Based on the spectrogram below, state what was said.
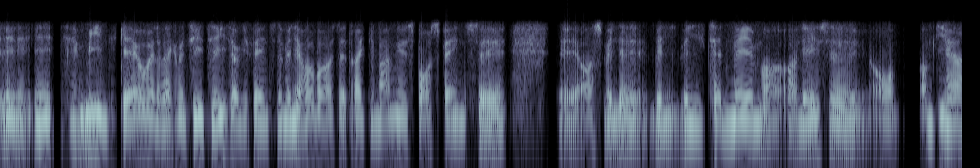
øh, min gave, eller hvad kan man sige, til ishockeyfansene, men jeg håber også, at rigtig mange sportsfans øh, øh, også vil, øh, vil, vil tage den med hjem og, og læse øh, over, om de her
